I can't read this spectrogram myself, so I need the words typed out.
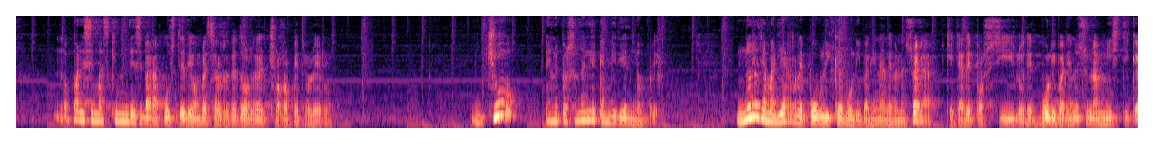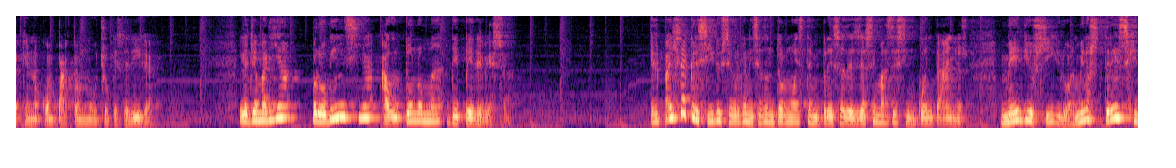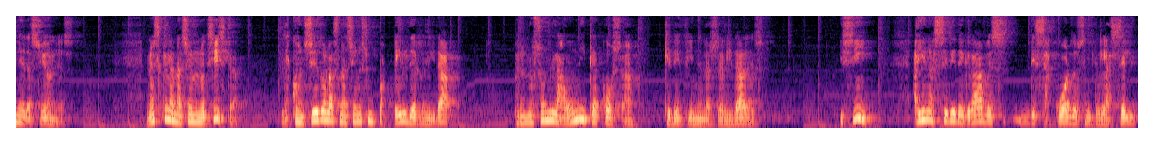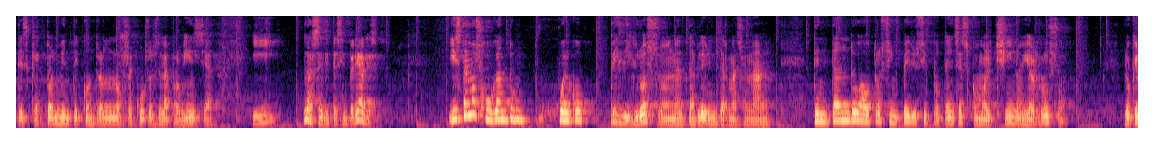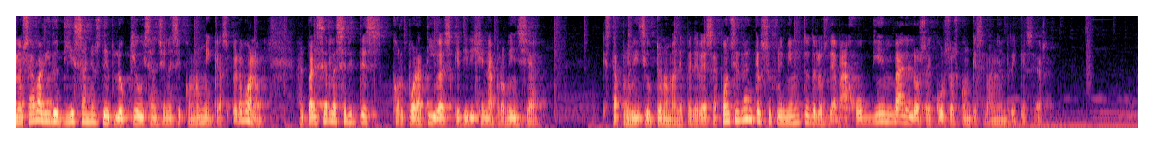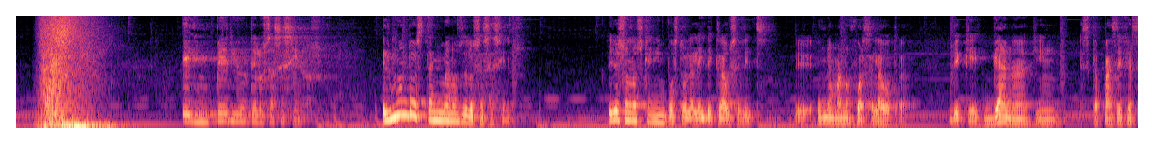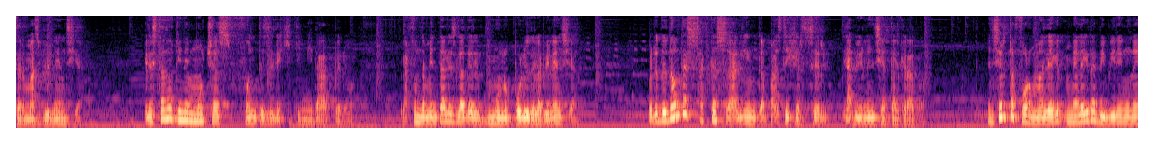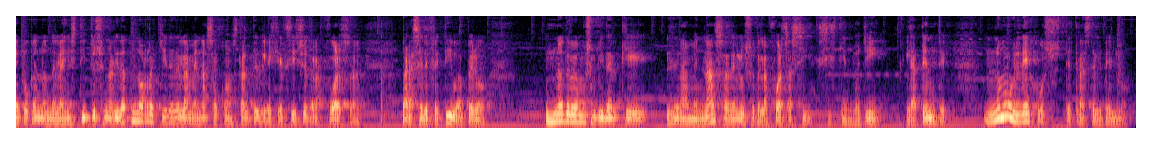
no parece más que un desbarajuste de hombres alrededor del chorro petrolero. Yo, en lo personal, le cambiaría el nombre. No la llamaría República Bolivariana de Venezuela, que ya de por sí lo de bolivariano es una mística que no comparto mucho que se diga. La llamaría Provincia Autónoma de PDVSA. El país ha crecido y se ha organizado en torno a esta empresa desde hace más de 50 años, medio siglo, al menos tres generaciones. No es que la nación no exista, le concedo a las naciones un papel de realidad, pero no son la única cosa que definen las realidades. Y sí, hay una serie de graves desacuerdos entre las élites que actualmente controlan los recursos de la provincia y las élites imperiales. Y estamos jugando un juego peligroso en el tablero internacional, tentando a otros imperios y potencias como el chino y el ruso, lo que nos ha valido 10 años de bloqueo y sanciones económicas. Pero bueno, al parecer las élites corporativas que dirigen la provincia, esta provincia autónoma de PDVSA, consideran que el sufrimiento de los de abajo bien vale los recursos con que se van a enriquecer. El imperio de los asesinos. El mundo está en manos de los asesinos. Ellos son los que han impuesto la ley de Clausewitz, de una mano fuerza a la otra, de que gana quien es capaz de ejercer más violencia. El Estado tiene muchas fuentes de legitimidad, pero la fundamental es la del monopolio de la violencia. Pero ¿de dónde sacas a alguien capaz de ejercer la violencia a tal grado? En cierta forma, me alegra vivir en una época en donde la institucionalidad no requiere de la amenaza constante del ejercicio de la fuerza para ser efectiva, pero no debemos olvidar que la amenaza del uso de la fuerza sigue existiendo allí, latente, no muy lejos detrás del velo.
